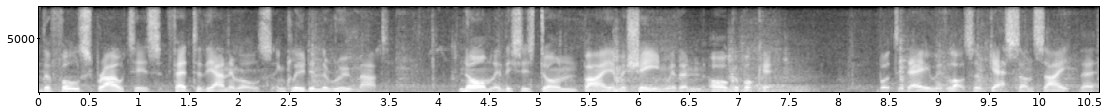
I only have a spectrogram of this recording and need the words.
The full sprout is fed to the animals, including the root mat. Normally this is done by a machine with an auger bucket. But today, with lots of guests on site, they're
